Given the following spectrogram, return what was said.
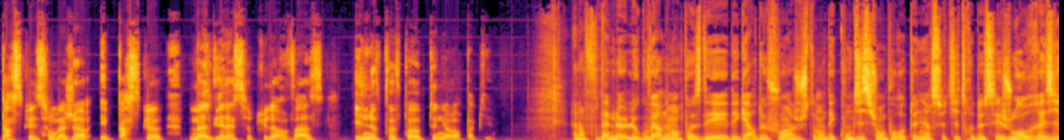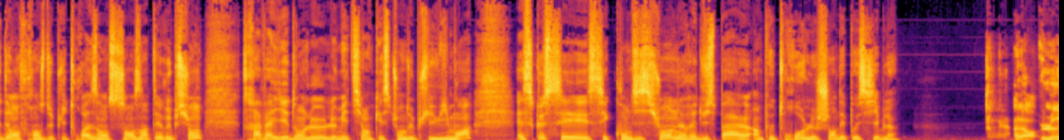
parce qu'ils sont majeurs et parce que, malgré la circulaire VAS, ils ne peuvent pas obtenir leur papier. Alain Fontaine, le, gouvernement pose des, des garde-fous, hein, justement des conditions pour obtenir ce titre de séjour, résider en France depuis trois ans sans interruption, travailler dans le, métier en question depuis huit mois. Est-ce que ces, ces conditions ne réduisent pas un peu trop le champ des possibles? Alors, le,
